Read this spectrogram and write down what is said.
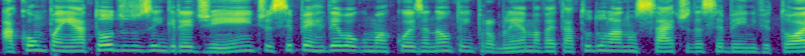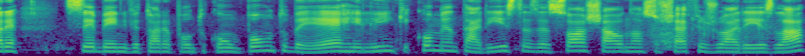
acompanhar todos os ingredientes. Se perdeu alguma coisa, não tem problema, vai estar tá tudo lá no site da CBN Vitória, cbnvitoria.com.br, link comentaristas, é só achar o nosso chefe Juarez lá,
